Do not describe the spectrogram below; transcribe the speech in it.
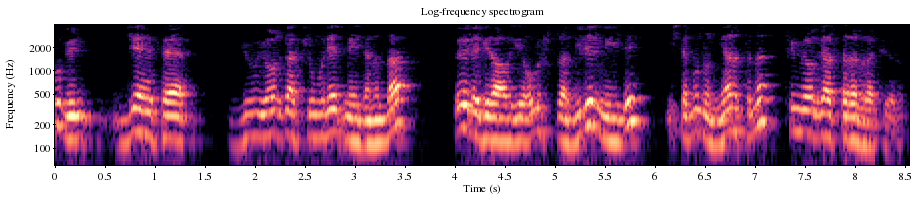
bugün CHP Yozgat Cumhuriyet Meydanı'nda böyle bir algıyı oluşturabilir miydi? İşte bunun yanıtını tüm Yozgatlara bırakıyorum.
